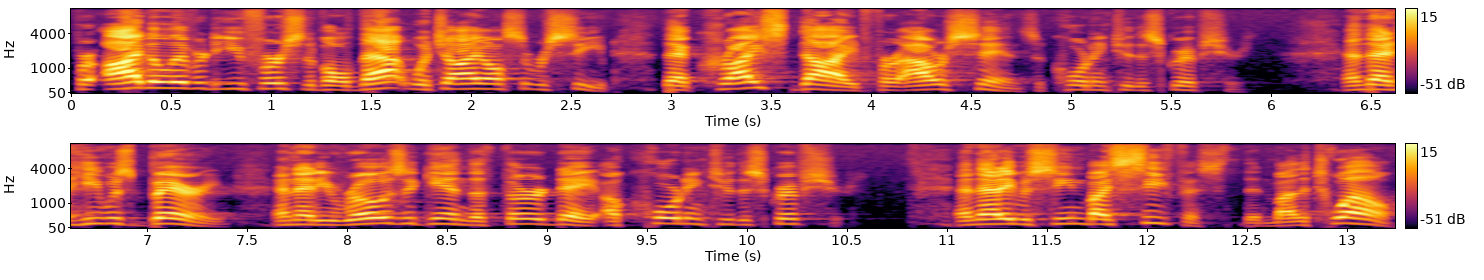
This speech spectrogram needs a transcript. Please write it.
For I delivered to you first of all that which I also received, that Christ died for our sins, according to the Scriptures, and that he was buried, and that he rose again the third day, according to the Scriptures, and that he was seen by Cephas, then by the twelve.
